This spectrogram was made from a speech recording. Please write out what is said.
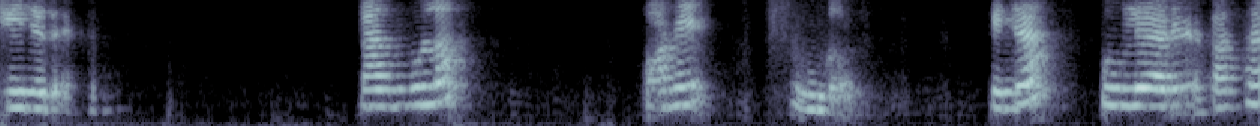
এই যে দেখেন কাজগুলো অনেক সুন্দর। এটা টু লেয়ারের কাঁথা।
